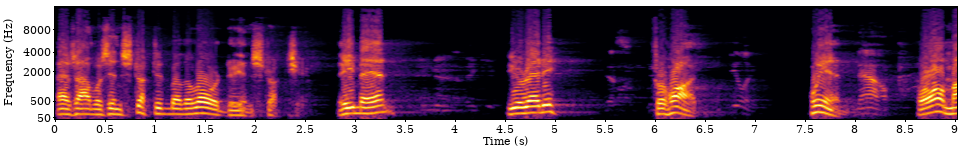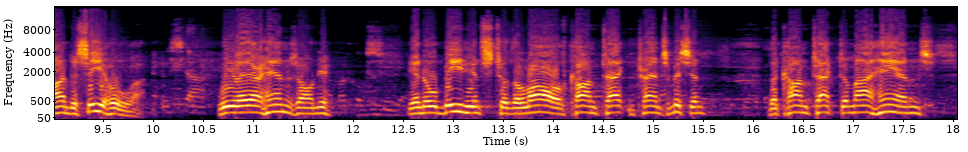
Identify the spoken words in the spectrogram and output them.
as I was instructed by the Lord to instruct you. Amen? Amen. Thank you. You ready? Yes. For what? Healing. When? Now. Oh, mind to see Jehovah. We lay our hands on you in obedience to the law of contact and transmission. The contact of my hands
